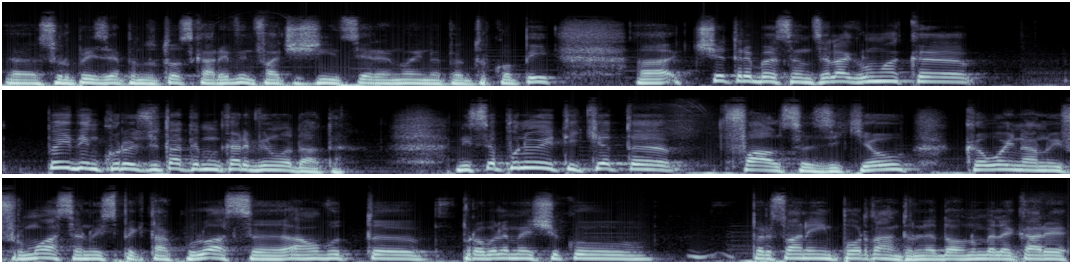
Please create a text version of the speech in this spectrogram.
uh, surprize pentru toți care vin, face și inițiere noi pentru copii. Uh, ce trebuie să înțeleagă lumea că Păi din curiozitate măcar vin o dată. Ni se pune o etichetă falsă, zic eu, că Oina nu-i frumoasă, nu-i spectaculoasă. Am avut uh, probleme și cu persoane importante, nu le dau numele, care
